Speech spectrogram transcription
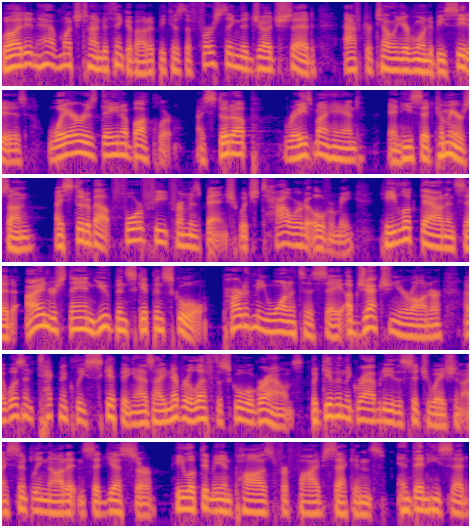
Well, I didn't have much time to think about it because the first thing the judge said after telling everyone to be seated is, Where is Dana Buckler? I stood up, raised my hand, and he said, Come here, son. I stood about four feet from his bench, which towered over me. He looked down and said, I understand you've been skipping school. Part of me wanted to say, Objection, Your Honor. I wasn't technically skipping as I never left the school grounds. But given the gravity of the situation, I simply nodded and said, Yes, sir. He looked at me and paused for five seconds. And then he said,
